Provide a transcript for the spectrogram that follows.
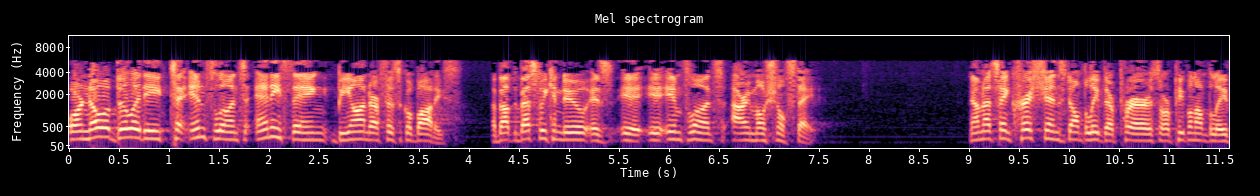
or no ability to influence anything beyond our physical bodies. About the best we can do is influence our emotional state. Now I'm not saying Christians don't believe their prayers or people don't believe.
